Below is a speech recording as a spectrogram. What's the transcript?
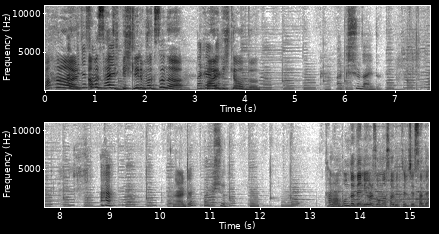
Bahar. Ay, Ama sadece dişlerin baksana. Bak anne. dişli oldun. Bak şuradaydı. Aha. Nerede? Bak şu. Tamam bunu da deniyoruz. Ondan sonra bitireceğiz. Hadi.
